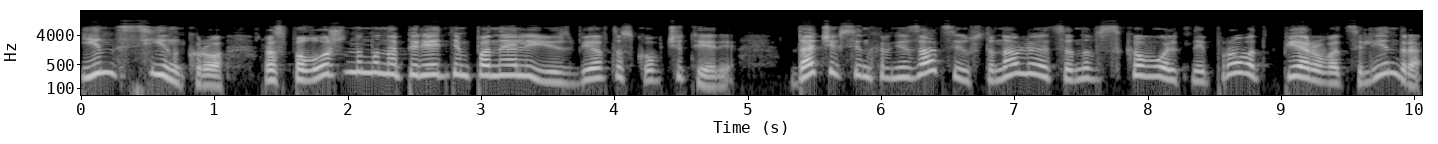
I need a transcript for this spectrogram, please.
InSynchro, расположенному на переднем панели USB автоскоп 4. Датчик синхронизации устанавливается на высоковольтный провод первого цилиндра.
